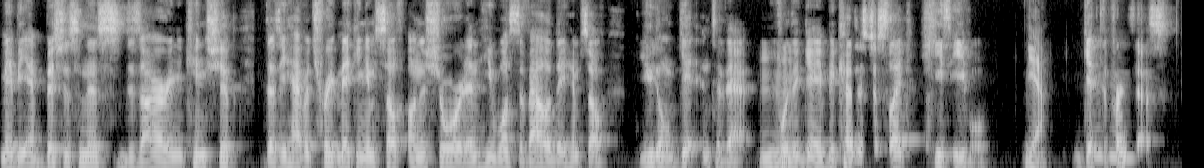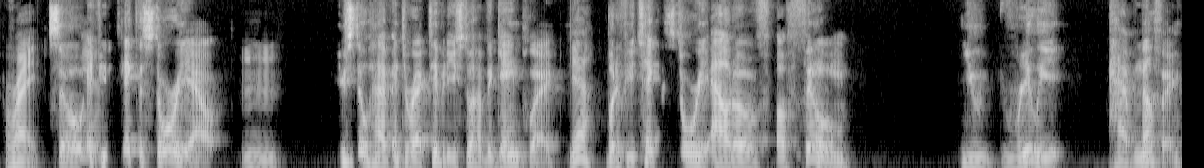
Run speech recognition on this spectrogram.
maybe ambitiousness, desiring a kingship. Does he have a trait making himself unassured and he wants to validate himself? You don't get into that for Mhm. the game because it's just like he's evil. Yeah. Get the Mhm. princess. Right. So if you take the story out, hmm you still have interactivity, you still have the gameplay. Yeah. But if you take the story out of a film, you really have nothing.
